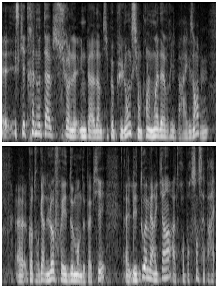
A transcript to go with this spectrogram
Ce qui est très notable sur une période un petit peu plus longue, si on prend le mois d'avril par exemple, mm. Euh, quand on regarde l'offre et les demandes de papier, euh, les taux américains à 3%, ça paraît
